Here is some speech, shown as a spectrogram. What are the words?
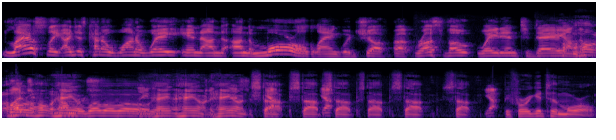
lastly, I just kind of want to weigh in on the on the moral language. Uh, uh, Russ Vought weighed in today on hold, the budget. Hold on, hang on, whoa, whoa, whoa, hang, hang on, hang on, stop, stop, yep. stop, stop, stop, stop. Yep. Before we get to the moral,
